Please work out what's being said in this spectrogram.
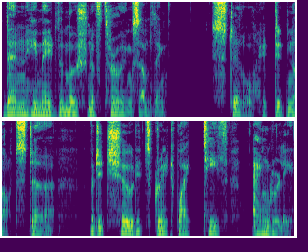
Then he made the motion of throwing something. Still it did not stir, but it showed its great white teeth angrily,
